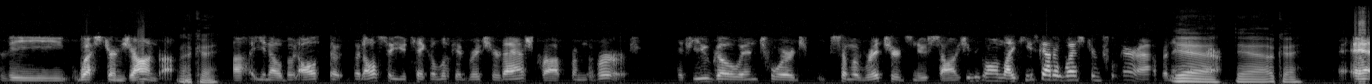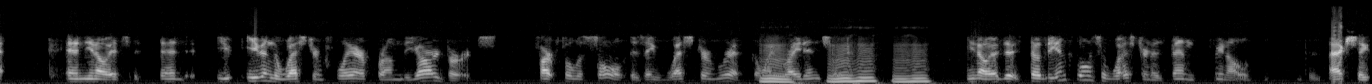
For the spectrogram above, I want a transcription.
the Western genre. Okay. Uh, you know, but also but also you take a look at Richard Ashcroft from The Verve. If you go in towards some of Richard's new songs, you'd be going like he's got a Western flair happening. in Yeah. Yeah. Okay. and and you know it's and you, even the western flair from the Yardbirds, "Heart Full of Soul" is a western riff going Mm. right into it. Mm-hmm. Mm-hmm. You know, the, so the influence of western has been you know actually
